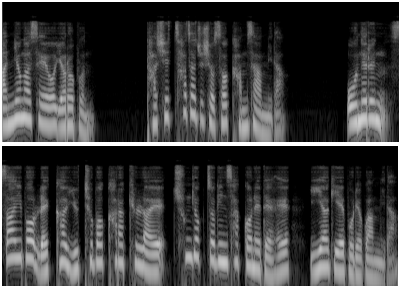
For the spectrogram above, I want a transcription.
안녕하세요, 여러분. 다시 찾아주셔서 감사합니다. 오늘은 사이버 레카 유튜버 카라큘라의 충격적인 사건에 대해 이야기해 보려고 합니다.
